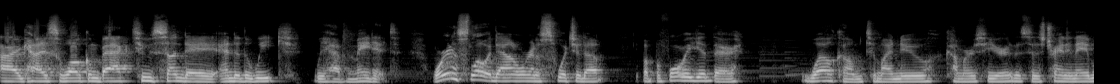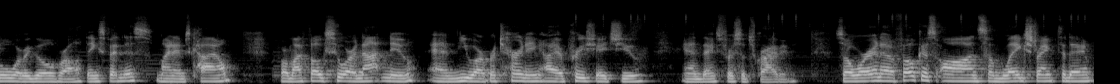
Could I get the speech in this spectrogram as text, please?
All right, guys, so welcome back to Sunday, end of the week. We have made it. We're gonna slow it down, we're gonna switch it up. But before we get there, welcome to my newcomers here. This is Train Enable, where we go over all things fitness. My name's Kyle. For my folks who are not new and you are returning, I appreciate you and thanks for subscribing. So we're gonna focus on some leg strength today,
